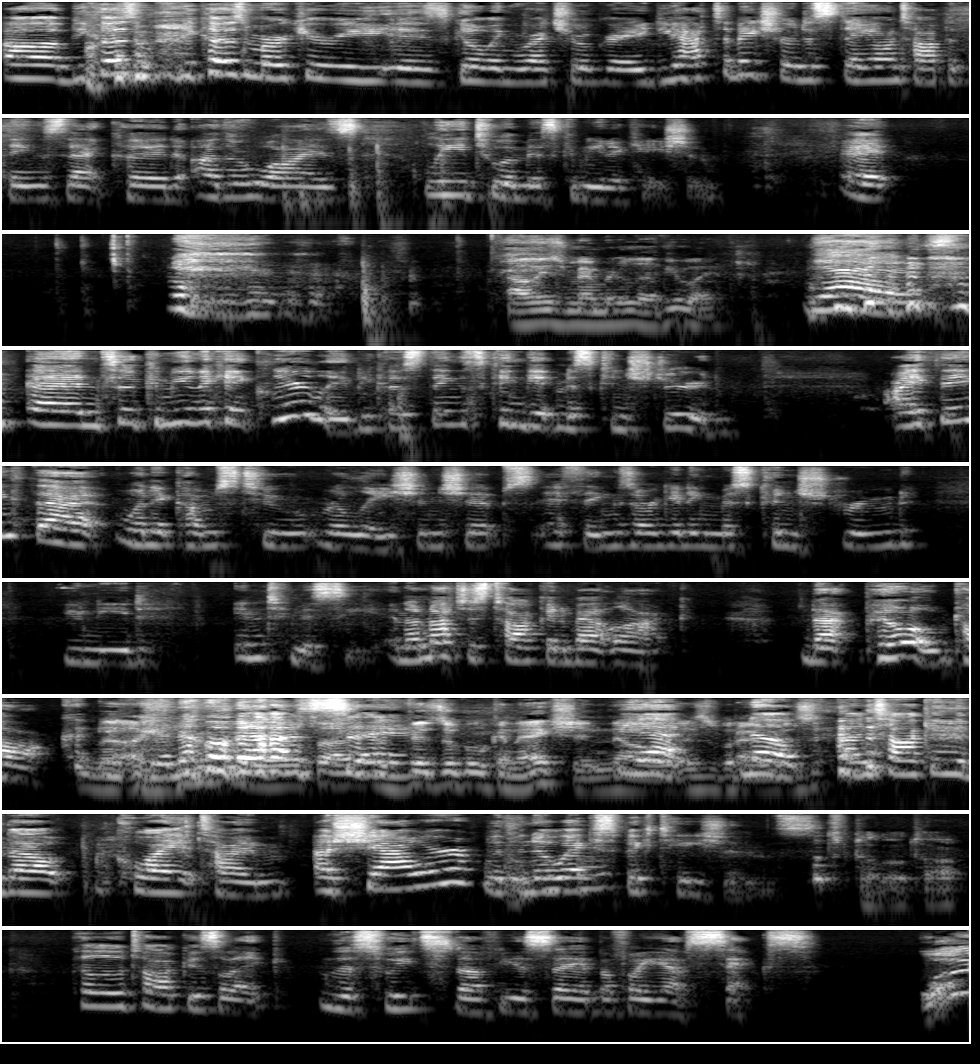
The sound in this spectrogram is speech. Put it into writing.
Uh, because because Mercury is going retrograde, you have to make sure to stay on top of things that could otherwise lead to a miscommunication. It, Always remember to love your wife. yes, and to communicate clearly because things can get misconstrued. I think that when it comes to relationships, if things are getting misconstrued, you need intimacy. And I'm not just talking about like that pillow talk. No, you know what I'm saying? physical connection. No, Yeah, is what I No, was. I'm talking about quiet time. A shower with no talk? expectations. What's pillow talk? Pillow talk is like the sweet stuff you say before you have sex. What?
